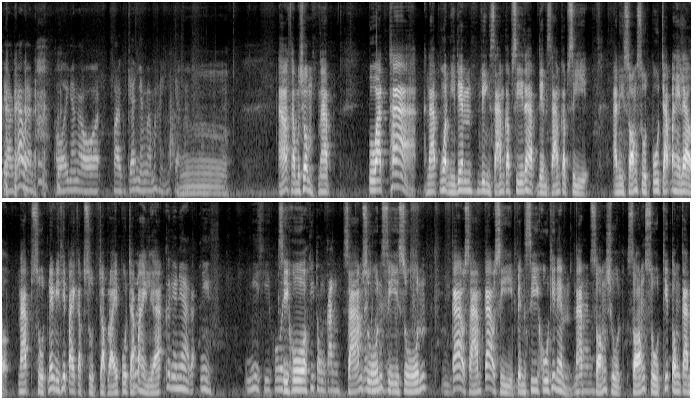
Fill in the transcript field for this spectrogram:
แปลกแล้วกันเอาไอ้หยังเอาไฟผูกแกนหยังละมาให้มาแจกอืม เอาท่านผู้ชมนะครับปูวัดถ้านะครับงวดนี้เด่นวิ่ง 3 กับ4นะครับ เด่น 3 กับ 4 อันนี้ 2 สูตรปูจับมาให้แล้วนะครับสูตรไม่มีที่ไปกับสูตรจอบร้อยปูจับมาให้เหลือคือเนี่ยเนี่ยก็นี่ มีสี่คู่4คู่ที่ตรงกัน 30 40 93 94 เป็น4คู่ที่เน้นนะครับแม่น2สูตร2สูตรที่ตรงกัน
